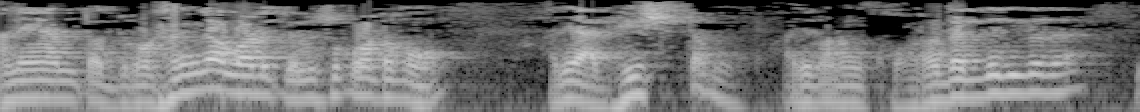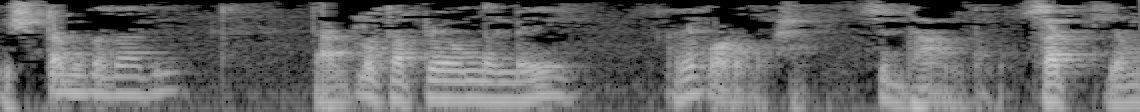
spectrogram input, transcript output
అనే అంత దృఢంగా వాడు తెలుసుకోవటము అది అభీష్టము అది మనం కోరదగ్గది కదా ఇష్టము కదా అది. దాంట్లో తప్పే ఉందండి అని పూర్వపక్షం సిద్ధాంతం. సత్యం.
